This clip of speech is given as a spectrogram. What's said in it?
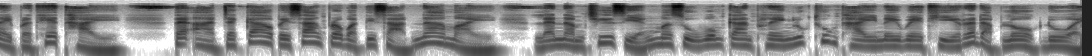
ในประเทศไทย แต่อาจจะก้าวไปสร้างประวัติศาสตร์หน้าใหม่ และนำชื่อเสียงมาสู่วงการเพลงลูกทุ่งไทยในเวทีระดับโลกด้วย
